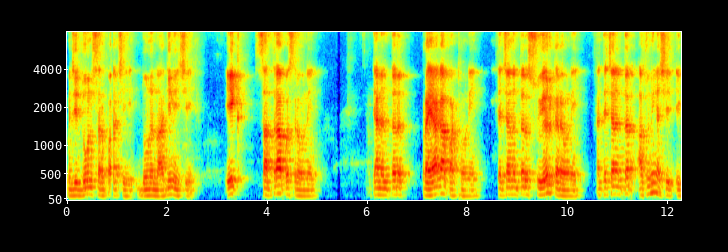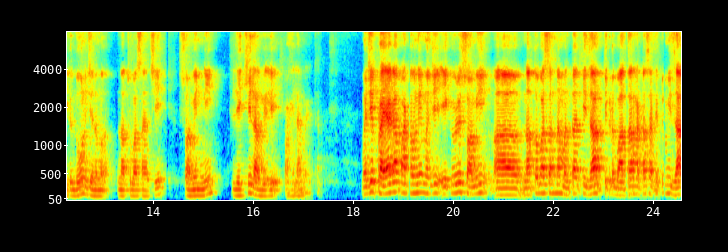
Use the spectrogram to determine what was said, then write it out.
म्हणजे दोन सर्पाचे दोन नागिनीचे एक सातरा पसरवणे त्यानंतर प्रयागा पाठवणे त्याच्यानंतर सुयर करवणे आणि त्याच्यानंतर अजूनही असे एक दोन जन्म नाथोबासांची स्वामींनी लेखी लावलेली पाहायला मिळतात. म्हणजे प्रयागा पाठवणे म्हणजे एक वेळ स्वामी नातोबासांना म्हणतात की जा तिकडे बाजार हाटासाठी तुम्ही जा.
